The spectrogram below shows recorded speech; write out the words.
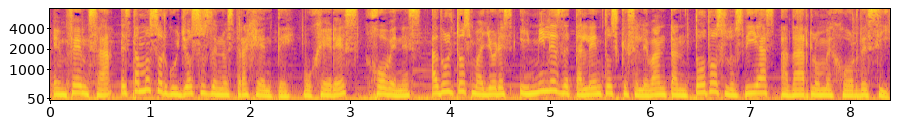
En FEMSA estamos orgullosos de nuestra gente, mujeres, jóvenes, adultos mayores y miles de talentos que se levantan todos los días a dar lo mejor de sí.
